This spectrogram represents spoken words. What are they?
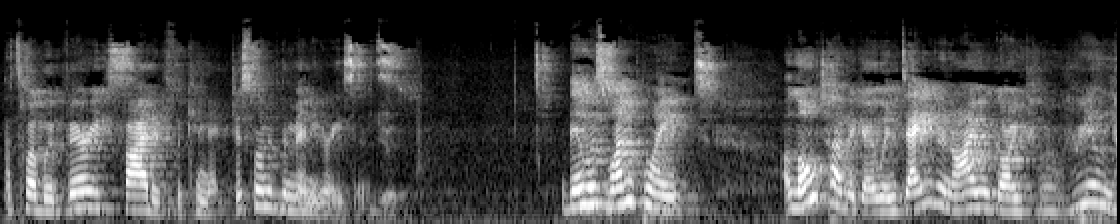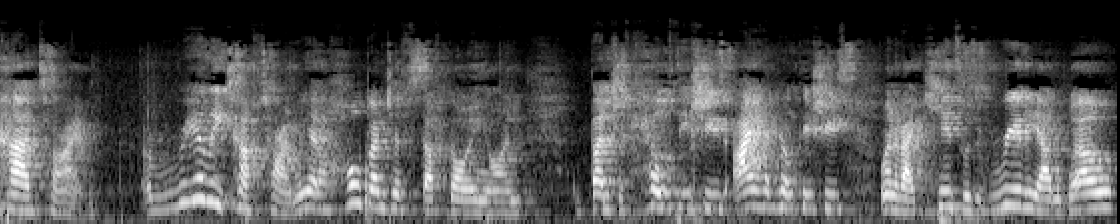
That's why we're very excited for Connect, just one of the many reasons. Yes. There was one point a long time ago when Dave and I were going through a really hard time, a really tough time. We had a whole bunch of stuff going on, bunch of health issues. I had health issues. One of our kids was really unwell,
